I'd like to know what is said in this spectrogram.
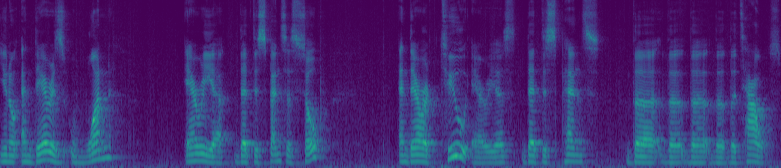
you know, and there is one area that dispenses soap, and there are two areas that dispense the the the the, the towels.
